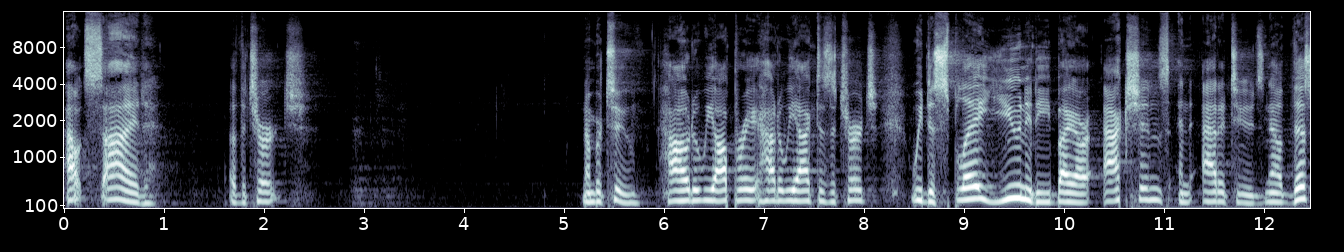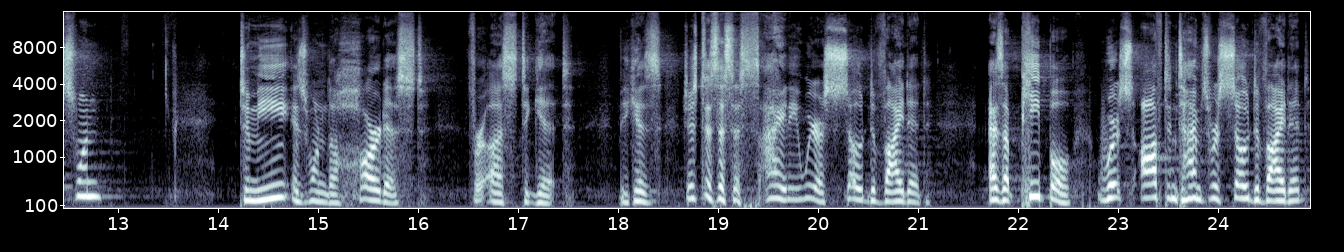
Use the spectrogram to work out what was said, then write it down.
outside of the church. Number two, how do we operate? How do we act as a church? We display unity by our actions and attitudes. Now, this one, to me, is one of the hardest for us to get because just as a society, we are so divided. As a people, we're oftentimes we're so divided.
